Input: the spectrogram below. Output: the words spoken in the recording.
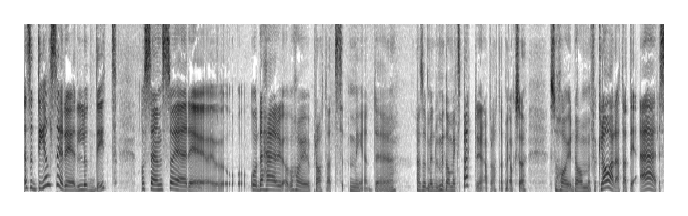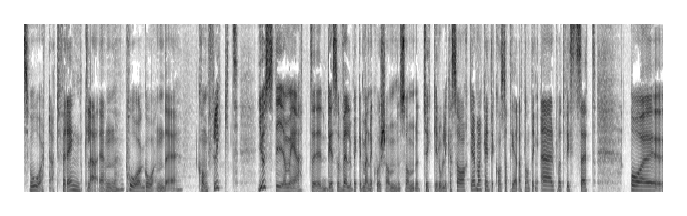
Alltså, dels är det luddigt och sen så är det... Och det här har jag pratat med eh, alltså med, med de experter jag har pratat med också, så har ju de förklarat att det är svårt att förenkla en pågående konflikt. Just i och med att eh, det är så väldigt mycket människor som, som tycker olika saker. Man kan inte konstatera att någonting är på ett visst sätt. Och eh,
